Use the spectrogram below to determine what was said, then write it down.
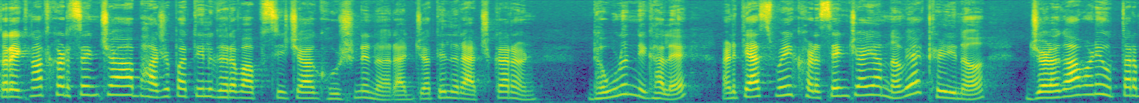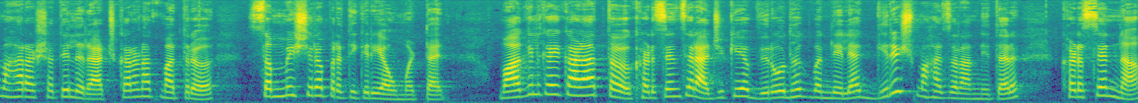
तर एकनाथ खडसेंच्या भाजपातील घरवापसीच्या घोषणेनं राज्यातील राजकारण ढवळून निघालंय आणि त्याचवेळी खडसेंच्या या नव्या खेळीनं जळगाव आणि उत्तर महाराष्ट्रातील राजकारणात मात्र संमिश्र प्रतिक्रिया उमटत आहेत मागील काही काळात खडसेंचे राजकीय विरोधक बनलेल्या गिरीश महाजनांनी तर खडसेंना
